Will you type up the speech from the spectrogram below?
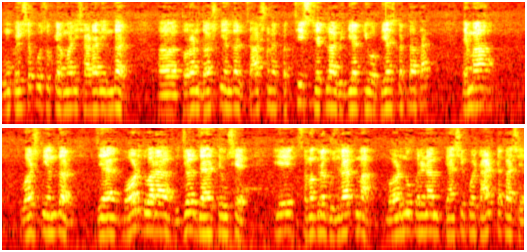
હું કહી શકું છું કે અમારી શાળાની અંદર ધોરણ દસની અંદર ચારસો ને પચીસ જેટલા વિદ્યાર્થીઓ અભ્યાસ કરતા હતા. તેમાં વર્ષની અંદર જે બોર્ડ દ્વારા રિઝલ્ટ જાહેર થયું છે, એ સમગ્ર ગુજરાતમાં બોર્ડનું પરિણામ ત્યાંસી પોઈન્ટ આઠ ટકા છે.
